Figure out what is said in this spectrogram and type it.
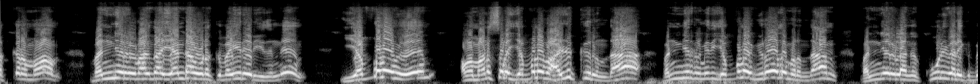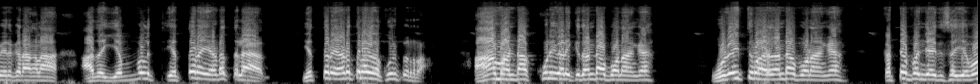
வக்கரமோ? வன்னியர்கள் வாழ்ந்தா ஏண்டா உனக்கு வயிறு எரியுதுன்னு? எவ்வளவு அவன் மனசுல எவ்வளவு அழுக்கு இருந்தா வன்னியர்கள் மீது எவ்வளவு விரோதம் இருந்தா வன்னியர்கள் அங்க கூலி வேலைக்கு போயிருக்கிறாங்களா அதை எவ்வளவு எத்தனை இடத்துல எத்தனை இடத்துல அதை குறிப்பிடுறான். ஆமாண்டா கூலி வேலைக்கு தாண்டா போனாங்க. உழைத்து வாழ தாண்டா போனாங்க. கட்ட பஞ்சாயத்து செய்யவோ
